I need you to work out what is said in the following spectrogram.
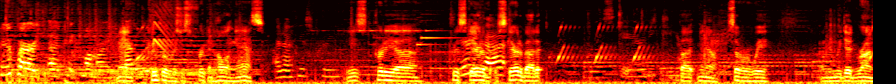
Kooper. Okay, come on, Mario. Man, Kooper was just freaking hauling ass. I know he's pretty He's pretty, uh, pretty scared, of, scared about it. scared. But, you know, so were we. I mean, we did run.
